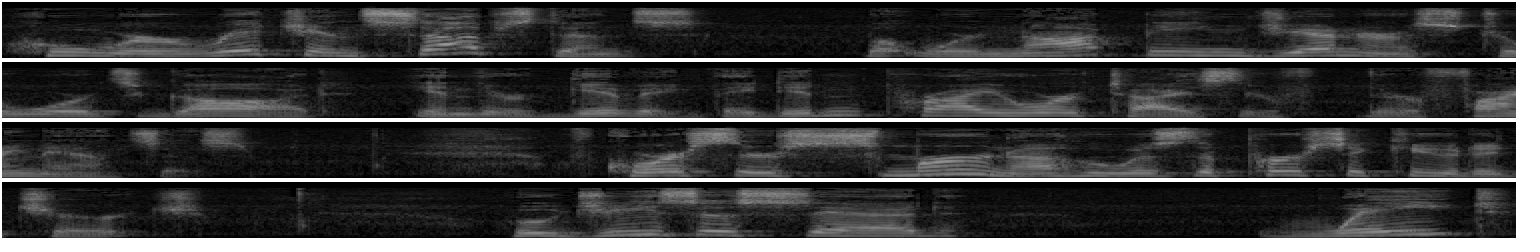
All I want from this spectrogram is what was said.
who were rich in substance, but were not being generous towards God in their giving. They didn't prioritize their, their finances. Of course, there's Smyrna, who was the persecuted church, who Jesus said, Wait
